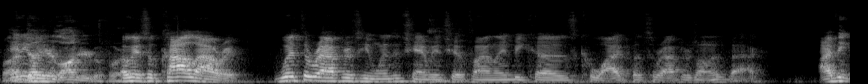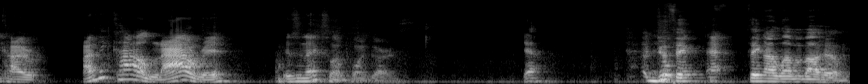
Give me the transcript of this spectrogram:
Well, I've Anyway. done your laundry before. Okay, so Kyle Lowry. With the Raptors, he wins a championship finally because Kawhi puts the Raptors on his back. I think Kyle, I think Kyle Lowry is an excellent point guard. Yeah. The thing, uh, thing I love about him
